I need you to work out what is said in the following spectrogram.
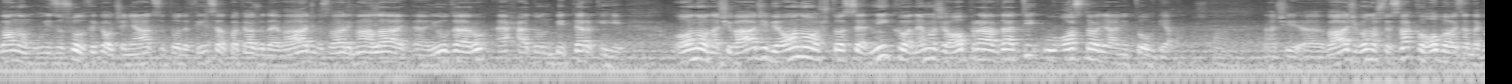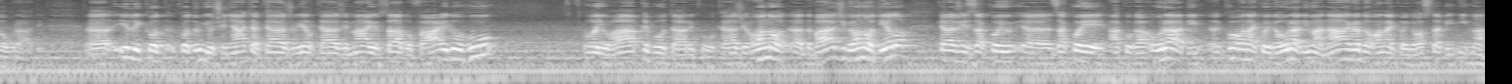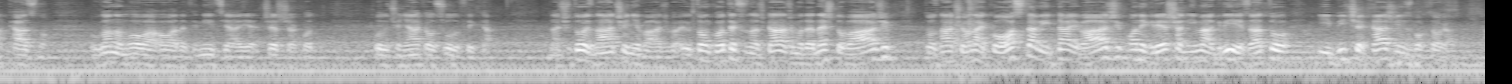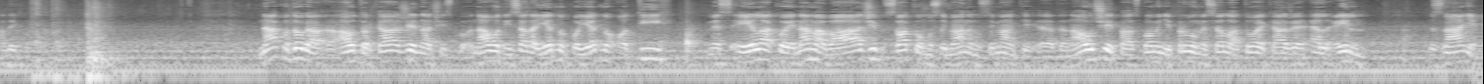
uglavnom iz usul fika učenjaci su to definisali, pa kažu da je vađib, u stvari ma la e, yudharu ahadun bi terkihi. Ono, znači vađib je ono što se niko ne može opravdati u ostavljanju tog dijela. Znači, vađib ono što je svako obavezan da ga uradi. Ili kod, kod drugih učenjaka kažu, jel kaže, ma yuthabu fa'iduhu, o yuaqibu tariku. Kaže, ono, vađib je ono dijelo, kaže za koju e, za koje ako ga uradi e, ko onaj koji ga uradi ima nagradu onaj koji ga ostavi ima kaznu. Uglavnom ova ova definicija je češća kod kod učenjaka od sulfika znači to je značenje važba. i u tom kontekstu znači kažemo da je nešto važib to znači onaj ko ostavi taj važib on je grešan ima grije zato i biće kažnjen zbog toga. Ali Nakon toga e, autor kaže, znači navodi sada jedno po jedno od tih mesela koje nama važi svakom muslimanu, muslimanki e, da nauči, pa spominje prvu mesela, to je, kaže, el ilm, znanje. E,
